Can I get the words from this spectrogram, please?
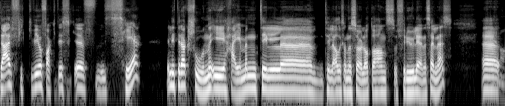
der fikk vi jo faktisk uh, se litt reaksjoner i heimen til, til Alexander Sørloth og hans fru Lene Selnes. Lena.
